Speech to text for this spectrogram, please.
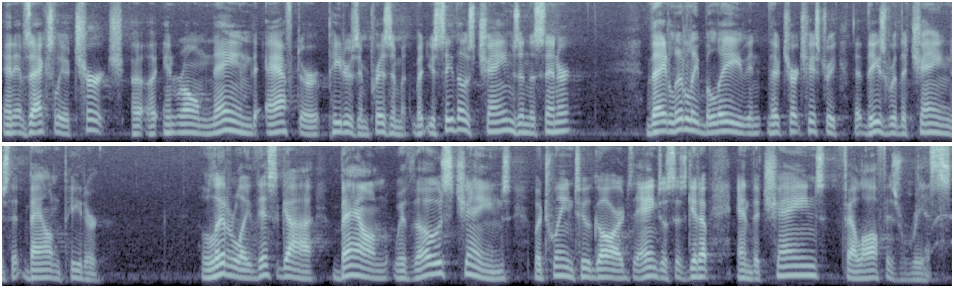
and it was actually a church uh, uh, in Rome named after Peter's imprisonment. But you see those chains in the center? They literally believe in their church history that these were the chains that bound Peter. Literally, this guy bound with those chains between two guards. The angel says, Get up. And the chains fell off his wrist.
